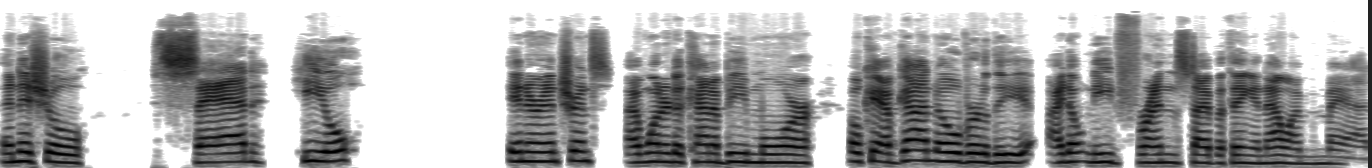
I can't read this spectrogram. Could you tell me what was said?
initial sad heel in her entrance. I wanted to kind of be more okay. I've gotten over the I don't need friends type of thing, and now I'm mad.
